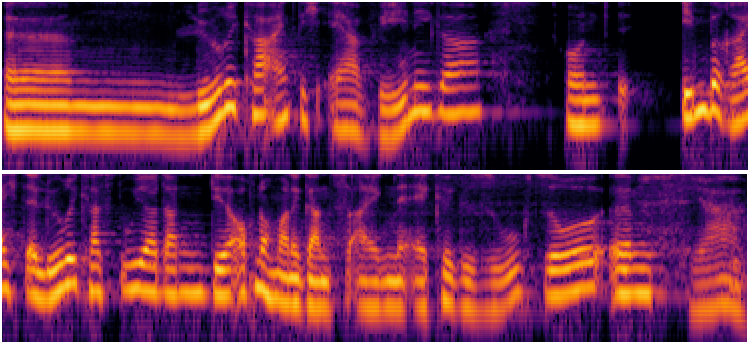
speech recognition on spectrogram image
ähm, Lyriker eigentlich eher weniger. Und im Bereich der Lyrik hast du ja dann dir auch noch mal eine ganz eigene Ecke gesucht. So, ähm, ja.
